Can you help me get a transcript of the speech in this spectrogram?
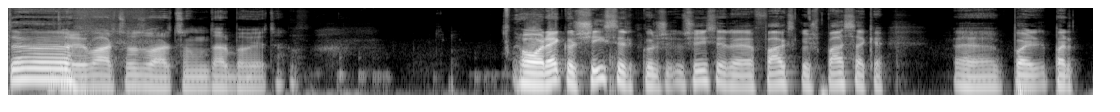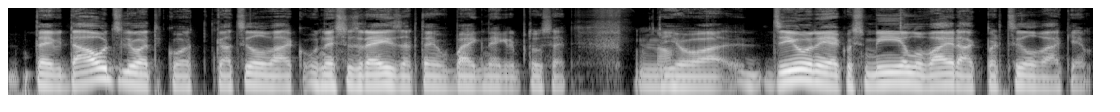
Tā. Tur ir vārds, uzvārds un darba vieta. O, re, kur šis ir, kurš, šis ir uh, fakts, kurš pasaka uh, par, par tevi daudz ļoti, ko kā cilvēku, un es uzreiz ar tevi baigi negribu tusēt. No. No. Jo dzīvniekus mīlu vairāk par cilvēkiem.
